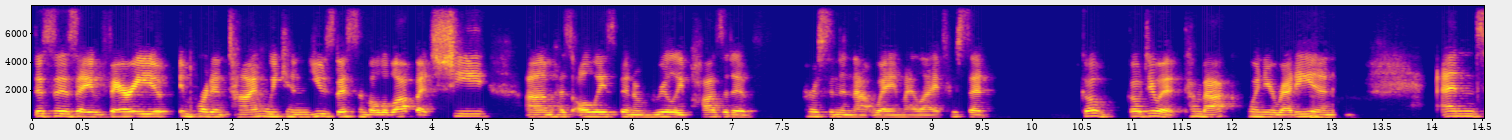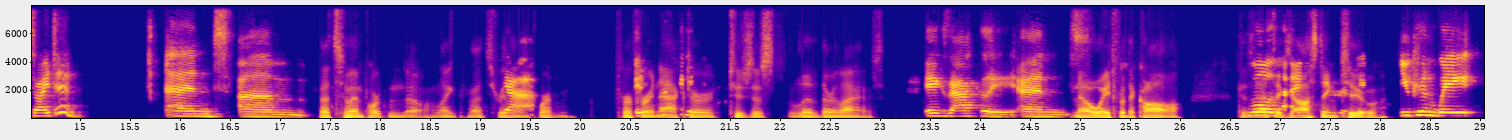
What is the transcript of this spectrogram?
This is a very important time. We can use this and blah blah blah. But she um, has always been a really positive person in that way in my life who said go go do it. Come back when you're ready yeah. and and so i did and um that's so important though. Like that's really yeah, important for for an actor to just live their lives. Exactly. And no wait for the call because well, that's exhausting too. you can wait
